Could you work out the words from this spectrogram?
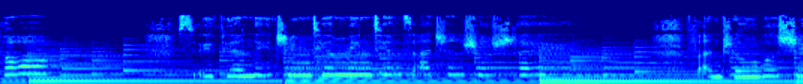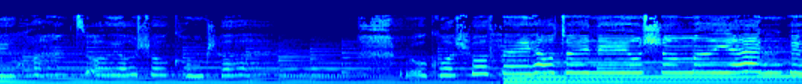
动。随便你今天、明天再牵手谁，反正我喜欢左右手空着。如果说非要对你有什么言语，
